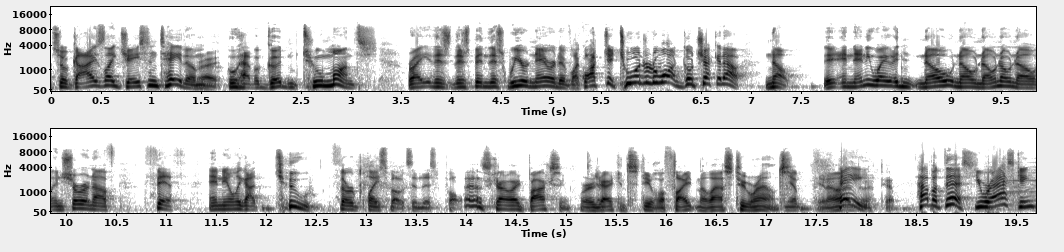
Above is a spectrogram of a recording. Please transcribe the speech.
so guys like Jayson Tatum, Right. who have a good two months, right? There's there's been this weird narrative like, watch it, 200 to one, go check it out. No, in any way, no, no, no, no, no. And sure enough, fifth, and he only got two third place votes in this poll. Yeah, it's kind of like boxing, where a guy can steal a fight in the last two rounds. Yep. You know. hey, Yep. how about this? You were asking.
